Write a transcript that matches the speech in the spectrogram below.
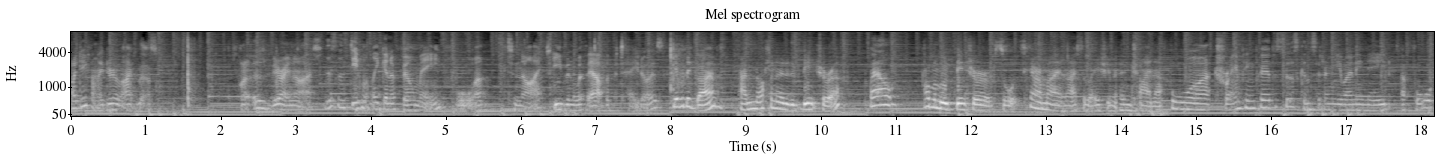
I definitely do like this. It is very nice. This is definitely going to fill me for tonight, even without the potatoes. Give it a go. I'm not an adventurer. Well, An adventurer of sorts. Here am I in isolation in China. For tramping purposes, considering you only need a fork,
